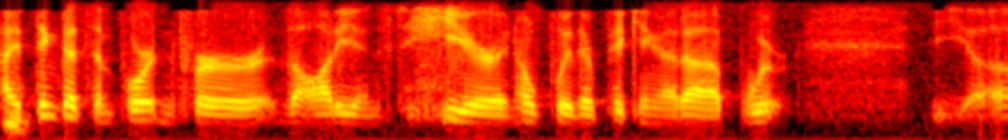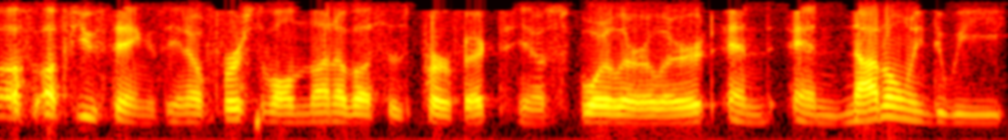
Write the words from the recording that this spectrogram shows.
I think that's important for the audience to hear, and hopefully they're picking that up. We're a, a few things, you know. First of all, none of us is perfect, you know. Spoiler alert. And and not only do we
